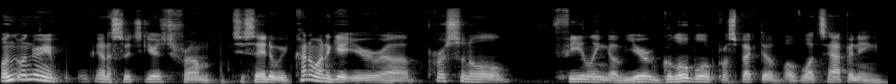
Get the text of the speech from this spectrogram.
I'm wondering kind we're switch gears from Shiseido. We kind of want to get your uh, personal feeling of your global perspective of what's happening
